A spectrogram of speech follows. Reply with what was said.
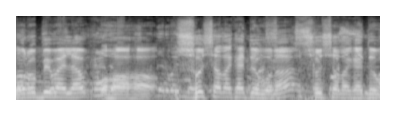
মুরব্বী বাইলা হ। হ শস্যাদা খাইতে হব না শস্যাদা খাইতে হব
